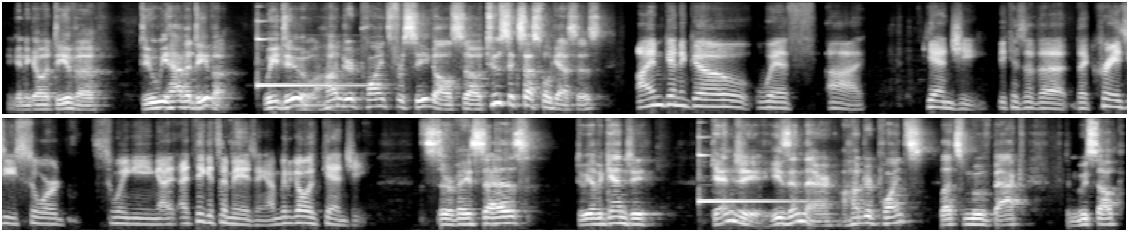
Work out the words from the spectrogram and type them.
You're gonna go with D.Va. Do we have a D.Va? We do. 100 points for Seagull, so two successful guesses. I'm gonna go with uh, Genji because of the the crazy sword swinging. I, I think it's amazing. I'm gonna go with Genji. Survey says, do we have a Genji? Genji, he's in there. 100 points. Let's move back to Muselk,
